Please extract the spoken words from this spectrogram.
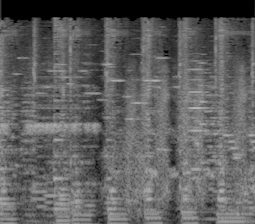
Thank you.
